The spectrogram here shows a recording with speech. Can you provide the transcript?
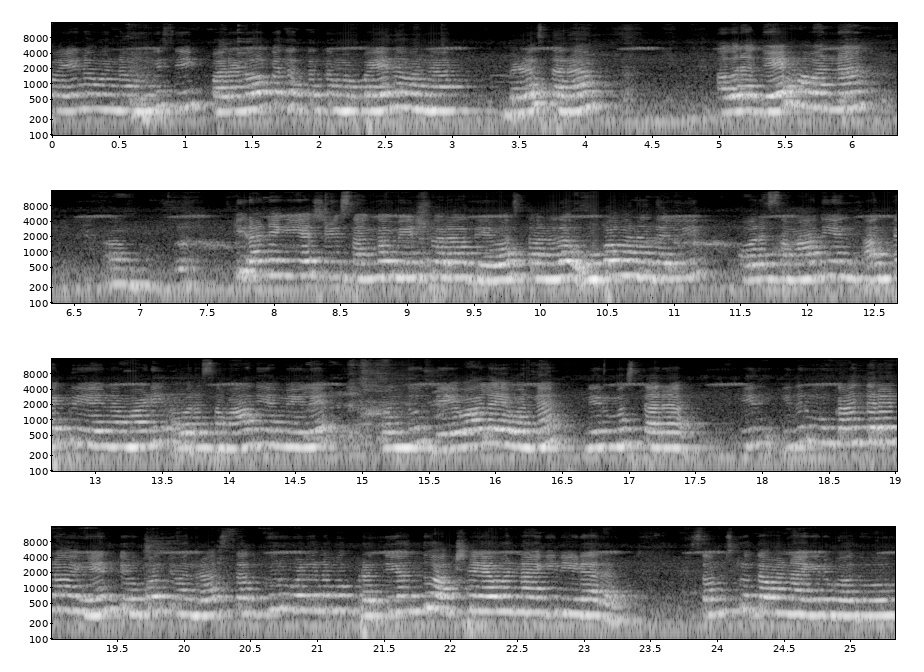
ಪಯಣವನ್ನ ಮುಗಿಸಿ ಪರಲೋಕದತ್ತ ತಮ್ಮ ಪಯಣವನ್ನ ಬೆಳೆಸ್ತಾರ. ಅವರ ದೇಹವನ್ನ ಕಿರಣಗಿಯ ಶ್ರೀ ಸಂಗಮೇಶ್ವರ ದೇವಸ್ಥಾನದ ಉಪವನದಲ್ಲಿ ಅವರ ಸಮಾಧಿಯ ಅಂತ್ಯಕ್ರಿಯೆಯನ್ನ ಮಾಡಿ ಅವರ ಸಮಾಧಿಯ ಮೇಲೆ ಒಂದು ದೇವಾಲಯವನ್ನ ನಿರ್ಮಿಸ್ತಾರ. ಇದ್- ಇದ್ರ ಮುಖಾಂತರ ನಾವು ಏನ್ ತಿಳ್ಕೊತೀವಿ ಅಂದ್ರ ಸದ್ಗುರುಗಳು ನಮಗ್ ಪ್ರತಿಯೊಂದು ಅಕ್ಷಯವನ್ನಾಗಿ ನೀಡ್ಯಾರ. ಸಂಸ್ಕೃತವನ್ನಾಗಿರ್ಬೋದು,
